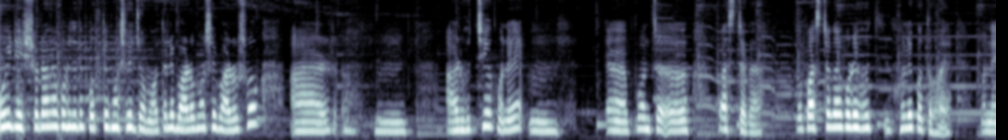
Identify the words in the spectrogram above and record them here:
ওই দেড়শো টাকা করে যদি প্রত্যেক মাসে জমাও, তাহলে বারো মাসে বারোশো আর আর হচ্ছে ওখানে পঞ্চা পাঁচ টাকা। তো পাঁচ টাকা করে হলে কত হয়? মানে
